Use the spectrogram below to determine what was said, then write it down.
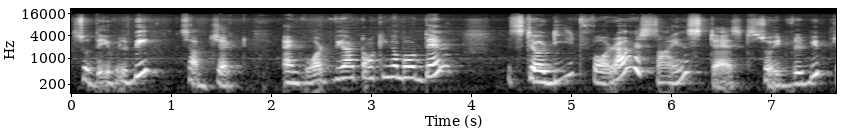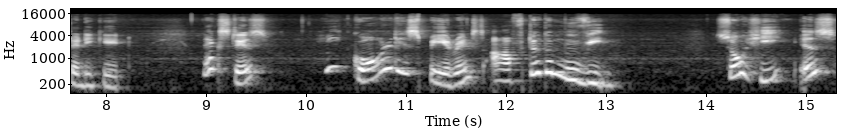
So they will be subject. And what we are talking about them studied for our science test. So it will be predicate. Next is he called his parents after the movie. So he is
